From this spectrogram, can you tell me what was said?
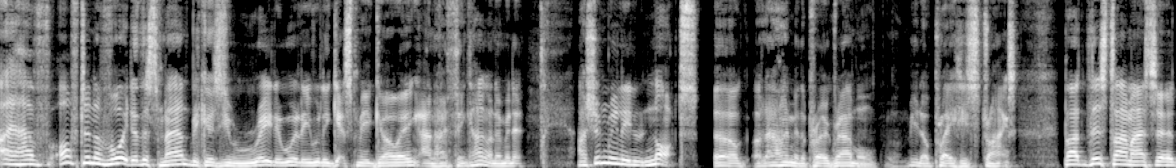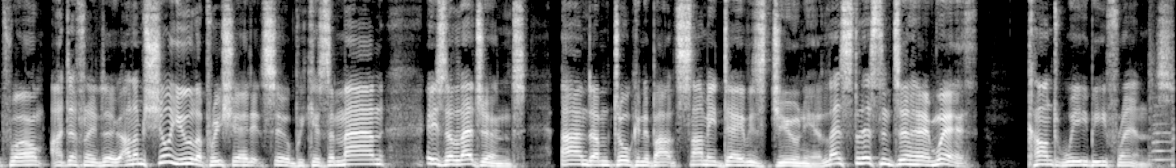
I have often avoided this man because he really, really, really gets me going. And I think, hang on a minute, I shouldn't really not uh, allow him in the program or, you know, play his tracks. But this time I said, well, I definitely do. And I'm sure you'll appreciate it too because the man is a legend. And I'm talking about Sammy Davis Jr. Let's listen to him with Can't We Be Friends?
